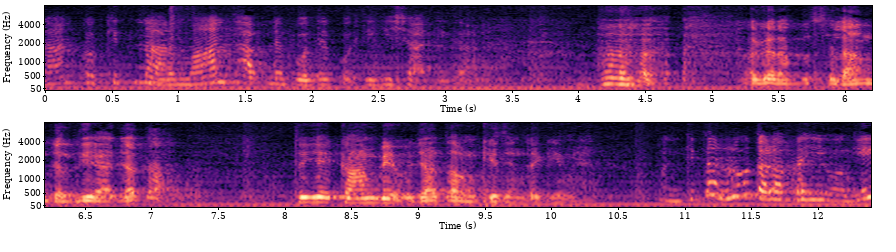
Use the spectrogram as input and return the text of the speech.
जान को कितना अरमान था अपने पोते पोती की शादी का। अगर अब्दुल सलाम जल्दी आ जाता तो ये काम भी हो जाता उनकी ज़िंदगी में। उनकी तो रूह तड़प रही होगी।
